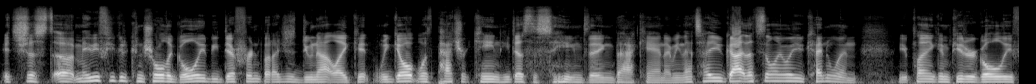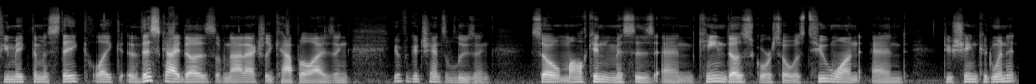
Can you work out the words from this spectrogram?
It's just, uh, maybe if you could control the goalie, it'd be different, but I just do not like it. We go up with Patrick Kane. He does the same thing backhand. I mean, that's how you got, that's the only way you can win. You're playing computer goalie. If you make the mistake like this guy does of not actually capitalizing, you have a good chance of losing. So Malkin misses, and Kane does score, so it was 2-1, and Duchene could win it,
